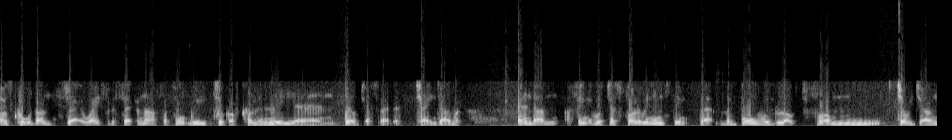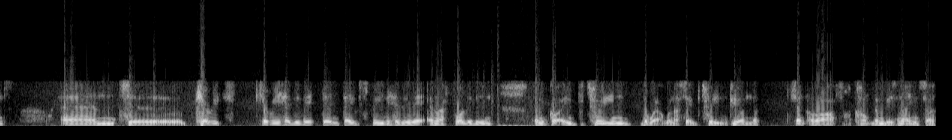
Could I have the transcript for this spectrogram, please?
I was called on straight away for the second half. I think we took off Colin Lee and Bill just about to change over. And um, I think it was just following instinct that the ball was lobbed from Joey Jones and uh, Kerry Kerry headed it, then Dave Speedie headed it, and I followed in and got in between the well, when I say between, beyond the centre half, I can't remember his name, so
